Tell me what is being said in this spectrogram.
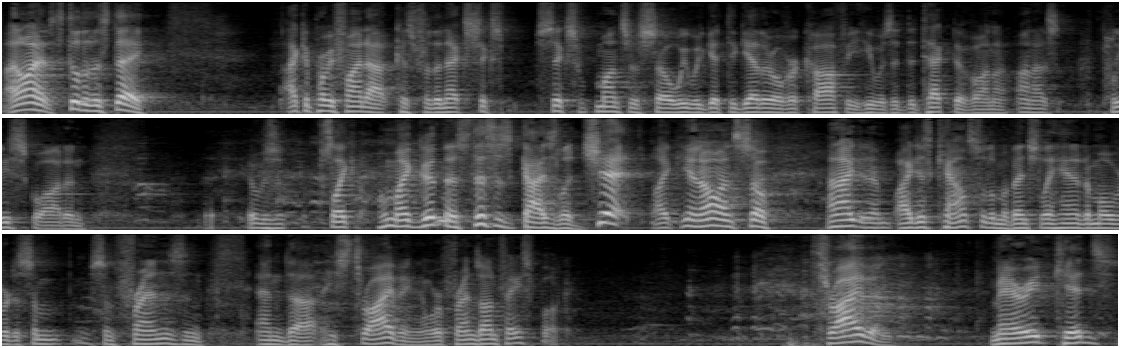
I don't know, still to this day. I could probably find out because for the next six, six months or so, we would get together over coffee. He was a detective on a, on a police squad, and it was, it's like, oh my goodness, this is guy's legit. Like, you know, and so, and I, I just counseled him, eventually handed him over to some, some friends, and, and uh, he's thriving, and we're friends on Facebook thriving, married, kids.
